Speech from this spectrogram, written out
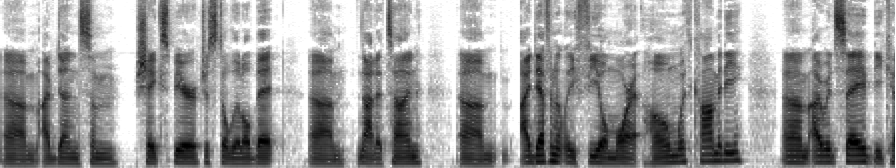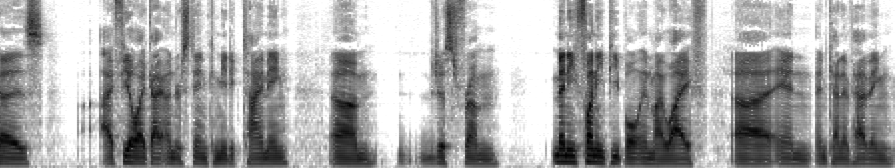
Um, I've done some Shakespeare just a little bit, um, not a ton. Um, I definitely feel more at home with comedy, um, I would say, because I feel like I understand comedic timing um, just from many funny people in my life uh, and, and kind of having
